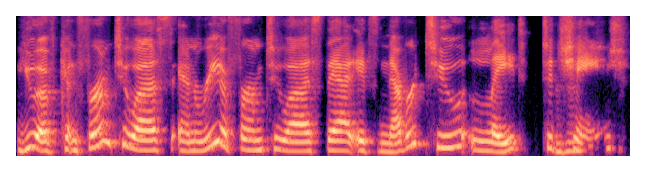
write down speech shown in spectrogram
you have confirmed to us and reaffirmed to us that it's never too late to mm-hmm. change.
